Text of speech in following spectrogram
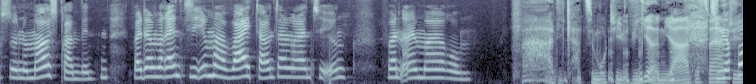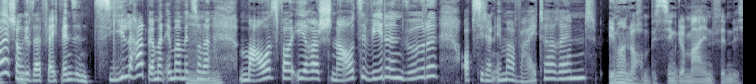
so eine Maus dran binden, weil dann rennt sie immer weiter und dann rennt sie irgendwann einmal rum. Ah, die Katze motivieren, ja. Das Hast wäre du ja vorher schon gut. gesagt, vielleicht wenn sie ein Ziel hat, wenn man immer mit so einer Mhm. Maus vor ihrer Schnauze wedeln würde, ob sie dann immer weiter rennt. Immer noch ein bisschen gemein, finde ich.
